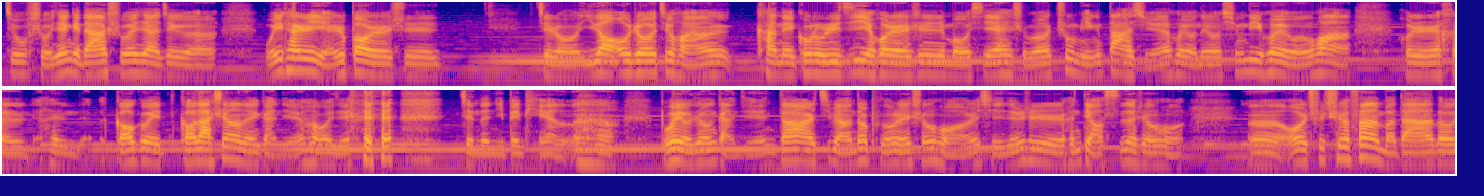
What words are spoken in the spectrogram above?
就首先给大家说一下这个，我一开始也是抱着是这种一到欧洲就好像看那公主日记，或者是某些什么著名大学会有那种兄弟会文化。或者是很很高贵、高大上的感觉，我觉得 真的你被骗了，不会有这种感觉。你到那儿基本上都是普通人生活，而且就是很屌丝的生活。嗯，偶尔出去吃个饭吧，大家都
